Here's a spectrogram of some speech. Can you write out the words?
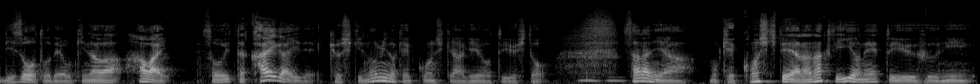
リゾートで沖縄ハワイそういった海外で挙式のみの結婚式を挙げようという人、さらにはもう結婚式ってやらなくていいよねというふうに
